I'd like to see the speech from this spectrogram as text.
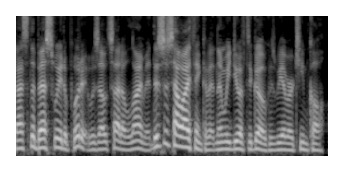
That's the best way to put it. It was outside of alignment. This is how I think of it. And then we do have to go because we have our team call.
